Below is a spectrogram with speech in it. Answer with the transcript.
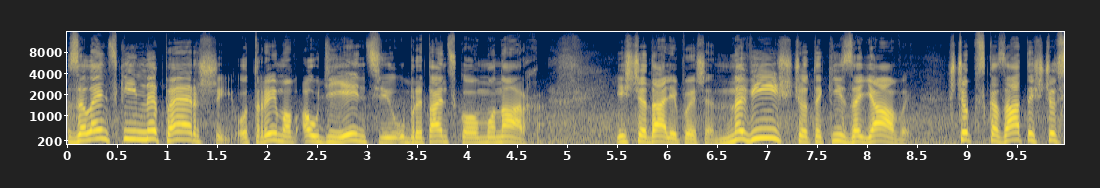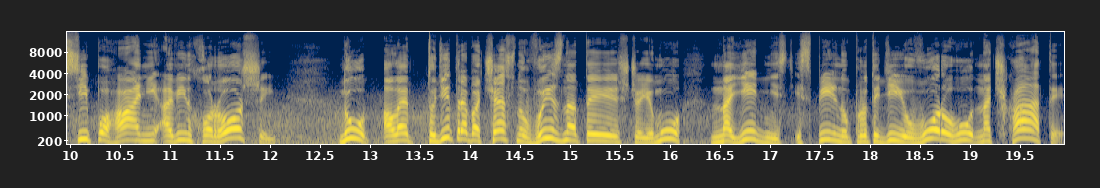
Зеленський не перший отримав аудієнцію у британського монарха. І ще далі пише: навіщо такі заяви? Щоб сказати, що всі погані, а він хороший. Ну, але тоді треба чесно визнати, що йому на єдність і спільну протидію ворогу начхати,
